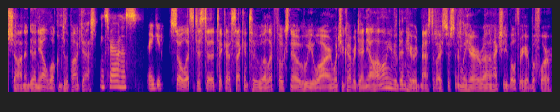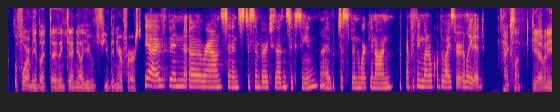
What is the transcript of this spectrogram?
Sean and Danielle, welcome to the podcast. Thanks for having us. Thank you. So let's just uh, take a second to uh, let folks know who you are and what you cover. Danielle, how long have you been here at Mass Device? You're certainly here. Uh, actually, you both were here before before me, but I think Danielle, you've you've been here first. Yeah, I've been around since December 2016. I've just been working on everything medical device related. Excellent. Do you have any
